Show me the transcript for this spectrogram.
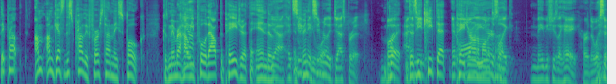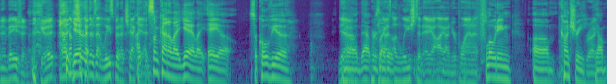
they probably I'm I'm guessing this is probably the first time they spoke. Because remember how Yeah. he pulled out the pager at the end of Yeah, it seemed, it seemed War. really desperate. But I does he mean, keep that pager on him all the time? Like maybe she's like, "Hey, heard there was an invasion. You good?" Like I'm Yeah. sure there's at least been a check in. Some kind of like yeah, like hey, uh, Sokovia yeah, know, that heard was you like guys a- unleashed an AI on your planet. floating um, country. Right. Y'all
